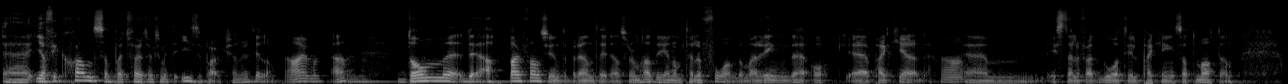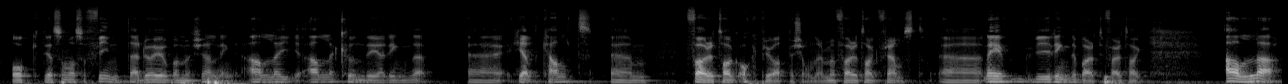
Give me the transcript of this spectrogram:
Eh, Jag fick chansen på ett företag som heter Easypark, känner du till dem? Jajamän. Ja. De, de, appar fanns ju inte på den tiden så de hade genom telefon då man ringde och eh, parkerade. Ja. Ehm, istället för att gå till parkeringsautomaten. Och det som var så fint där, du har jobbat med försäljning. Alla, alla kunder jag ringde, eh, helt kallt. ehm, företag och privatpersoner, men företag främst. Nej, vi ringde bara till företag. Alla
